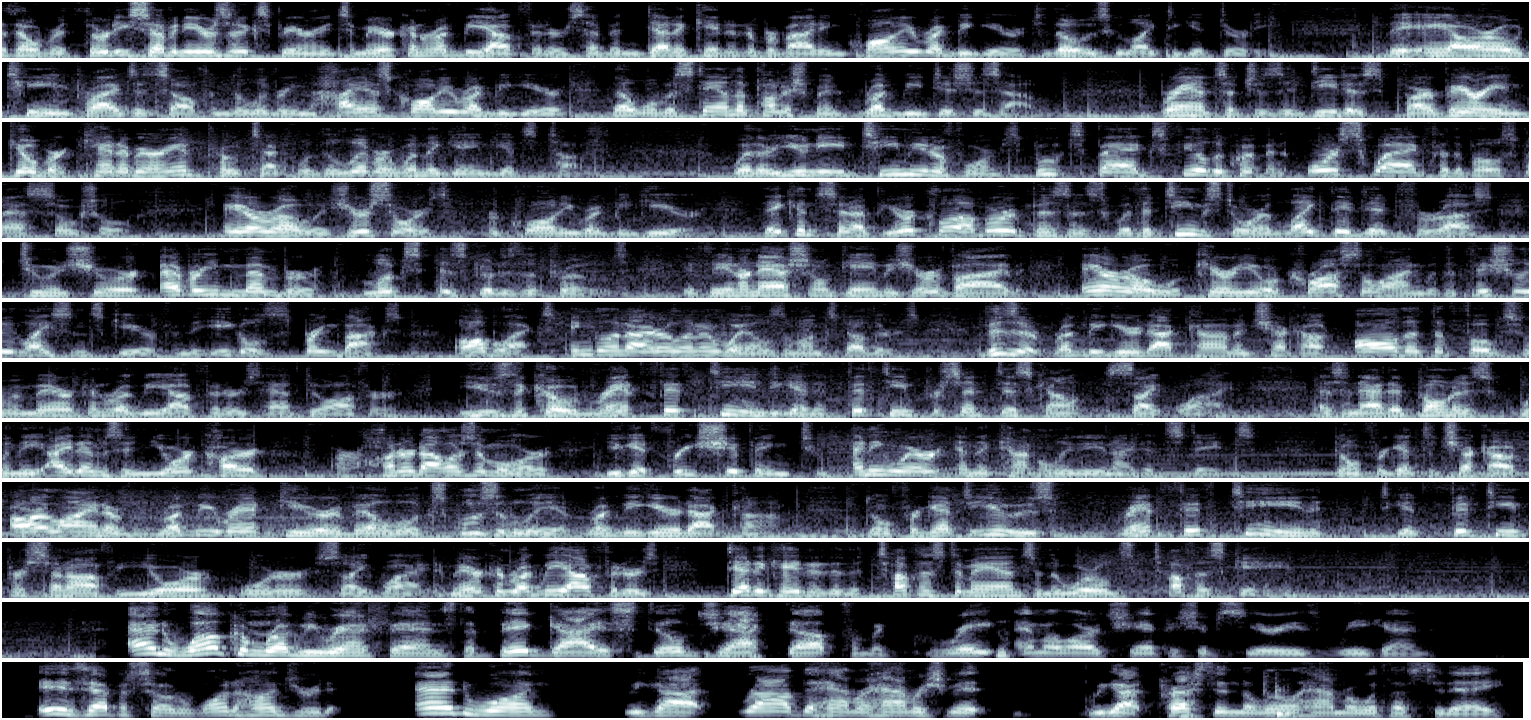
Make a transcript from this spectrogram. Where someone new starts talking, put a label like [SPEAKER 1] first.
[SPEAKER 1] With over 37 years of experience, American Rugby Outfitters have been dedicated to providing quality rugby gear to those who like to get dirty. The ARO team prides itself in delivering the highest quality rugby gear that will withstand the punishment rugby dishes out. Brands such as Adidas, Barbarian, Gilbert, Canterbury, and ProTech will deliver when the game gets tough. Whether you need team uniforms, boots, bags, field equipment, or swag for the Postmaster Social, ARO is your source for quality rugby gear. They can set up your club or business with a team store like they did for us to ensure every member looks as good as the pros. If the international game is your vibe, ARO will carry you across the line with officially licensed gear from the Eagles, Springboks, All Blacks, England, Ireland, and Wales, amongst others. Visit rugbygear.com and check out all that the folks from American Rugby Outfitters have to offer. Use the code RANT15 to get a 15% discount site wide. As an added bonus, when the items in your cart are $100 or more, you get free shipping to anywhere in the continental United States. Don't forget to check out our line of Rugby Rant gear available exclusively at rugbygear.com. Don't forget to use RANT15 to get 15% off your order site wide. American Rugby Outfitters dedicated to the toughest demands in the world's toughest game.
[SPEAKER 2] And welcome, Rugby Rant fans. The big guy is still jacked up from a great MLR Championship Series weekend. It is episode 101. We got Rob the Hammer Hammerschmidt. We got Preston the Little Hammer with us today.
